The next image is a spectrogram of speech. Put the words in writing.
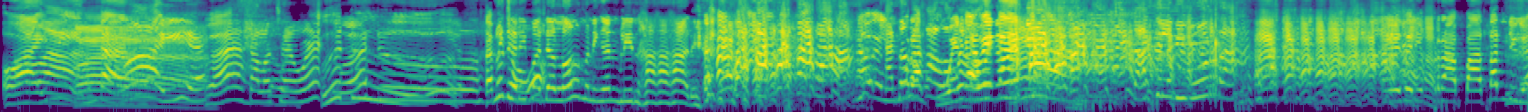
Wah, ini Wah. ntar. Wah, iya. Wah. Kalau cewek, Waduh. waduh. Tapi Lu daripada lol mendingan beliin hahaha deh. Atau kalau WK, kalau- WK. Pasti lebih murah. Itu di perapatan juga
